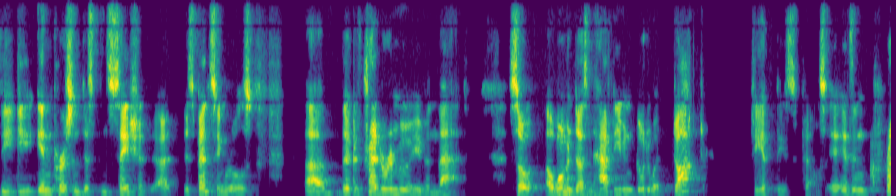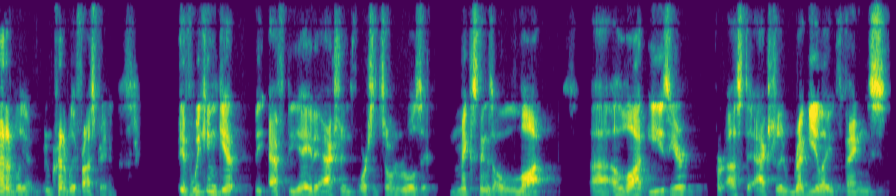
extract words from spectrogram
the in-person dispensation uh, dispensing rules, uh, they've tried to remove even that. So a woman doesn't have to even go to a doctor to get these pills. It's incredibly, incredibly frustrating if we can get the FDA to actually enforce its own rules, it makes things a lot uh, a lot easier for us to actually regulate things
